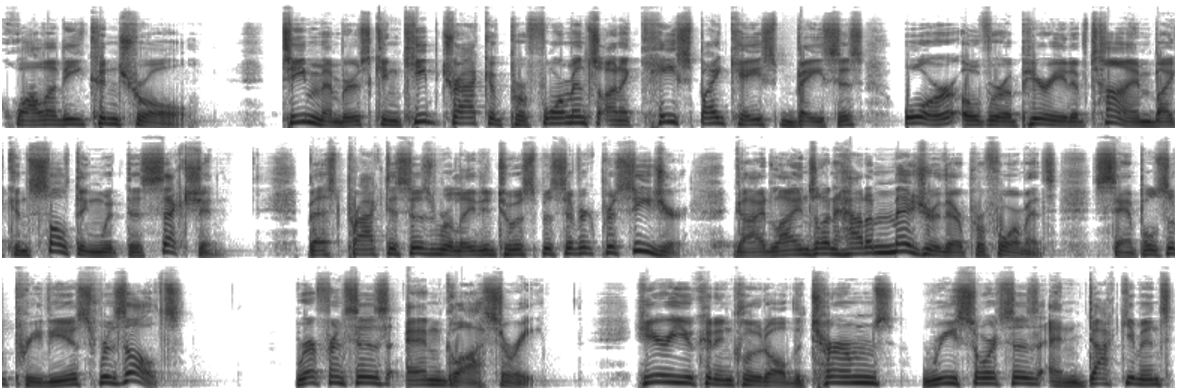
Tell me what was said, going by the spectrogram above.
Quality control. Team members can keep track of performance on a case by case basis or over a period of time by consulting with this section. Best practices related to a specific procedure, guidelines on how to measure their performance, samples of previous results, references, and glossary. Here you can include all the terms, resources, and documents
